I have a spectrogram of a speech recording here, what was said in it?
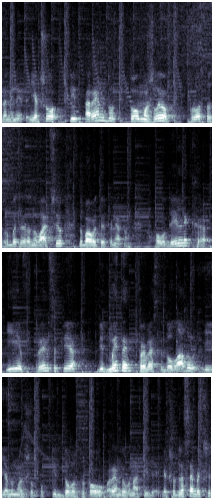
замінити. Якщо під оренду, то можливо просто зробити реновацію, додати, понятно, холодильник е, і, в принципі, відмити, привести до ладу. І я думаю, що під довгострокову оренду вона піде. Якщо для себе чи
